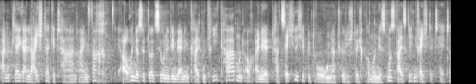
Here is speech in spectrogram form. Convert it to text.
Ankläger leichter getan, einfach auch in der Situation, in der wir einen Kalten Krieg haben und auch eine tatsächliche Bedrohung natürlich durch Kommunismus als gegen rechte Täter.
